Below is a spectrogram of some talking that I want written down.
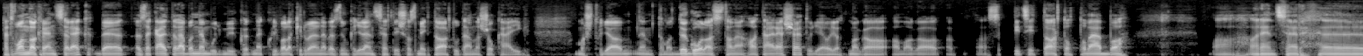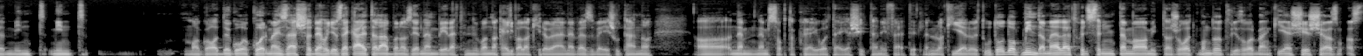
Tehát vannak rendszerek, de ezek általában nem úgy működnek, hogy valakiről elnevezünk egy rendszert, és az még tart utána sokáig. Most, hogy a, nem tudom, a Gaulle az talán határeset, ugye, hogy ott maga, a maga az picit tartott tovább a, a, a rendszer, mint, mint maga a De Gaulle kormányzása, de hogy ezek általában azért nem véletlenül vannak egy valakiről elnevezve, és utána a, nem, nem szoktak olyan jól teljesíteni feltétlenül a kijelölt utódok. Mind a mellett, hogy szerintem, amit a Zsolt mondott, hogy az Orbán kiesése, az, az,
